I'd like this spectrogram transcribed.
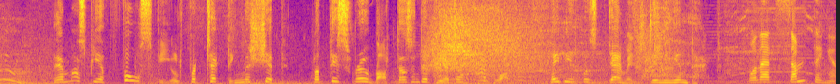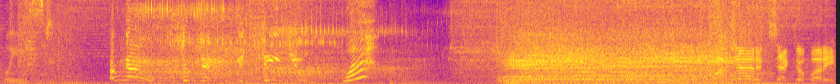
Hmm, there must be a force field protecting the ship, but this robot doesn't appear to have one. Maybe it was damaged in the impact. Well, that's something at least. Oh no! Susan! It sees you! What? Insecto Buddy.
